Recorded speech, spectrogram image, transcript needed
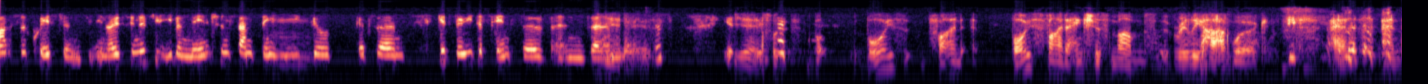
answer questions. You know, as soon as you even mention something, he Mm. feels gets um, gets very defensive and um, Yes. just, it's, Yes, it's well, bo- boys find boys find anxious mums really hard work, and and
